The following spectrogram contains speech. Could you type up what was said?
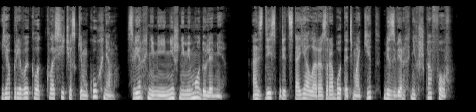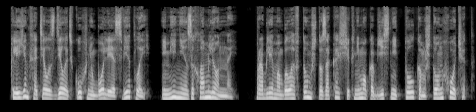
Я привыкла к классическим кухням, с верхними и нижними модулями. А здесь предстояло разработать макет без верхних шкафов. Клиент хотел сделать кухню более светлой и менее захламленной. Проблема была в том, что заказчик не мог объяснить толком, что он хочет.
